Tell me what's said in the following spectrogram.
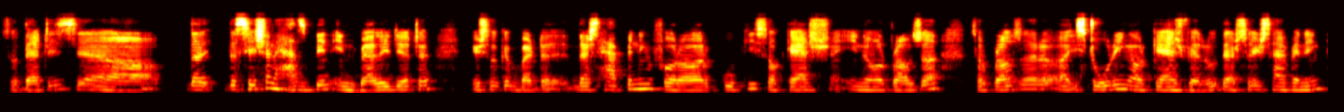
So that is uh, the the session has been invalidated it's okay but uh, that's happening for our cookies or cache in our browser. So browser uh, storing our cache value. That's why it's happening.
